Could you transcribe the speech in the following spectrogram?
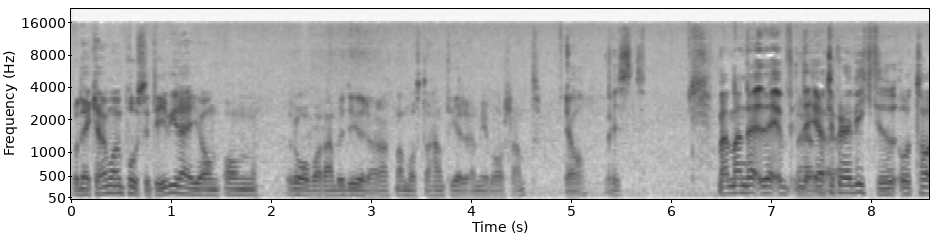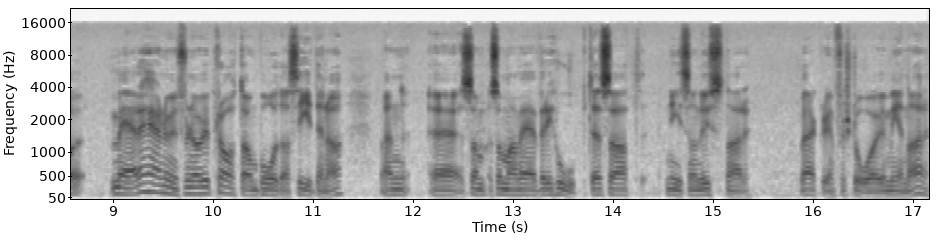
Och det kan vara en positiv grej om, om råvaran blir dyrare, att man måste hantera det mer varsamt. Ja, visst. Men, men, det, det, men jag tycker det är viktigt att ta med det här nu, för nu har vi pratat om båda sidorna. Men eh, som, som man väver ihop det så att ni som lyssnar verkligen förstå vad vi menar.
